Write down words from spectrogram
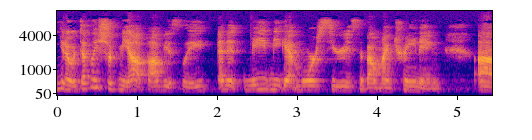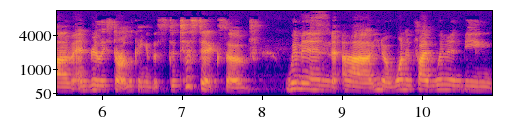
you know it definitely shook me up, obviously, and it made me get more serious about my training um, and really start looking at the statistics of women. Uh, you know, one in five women being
